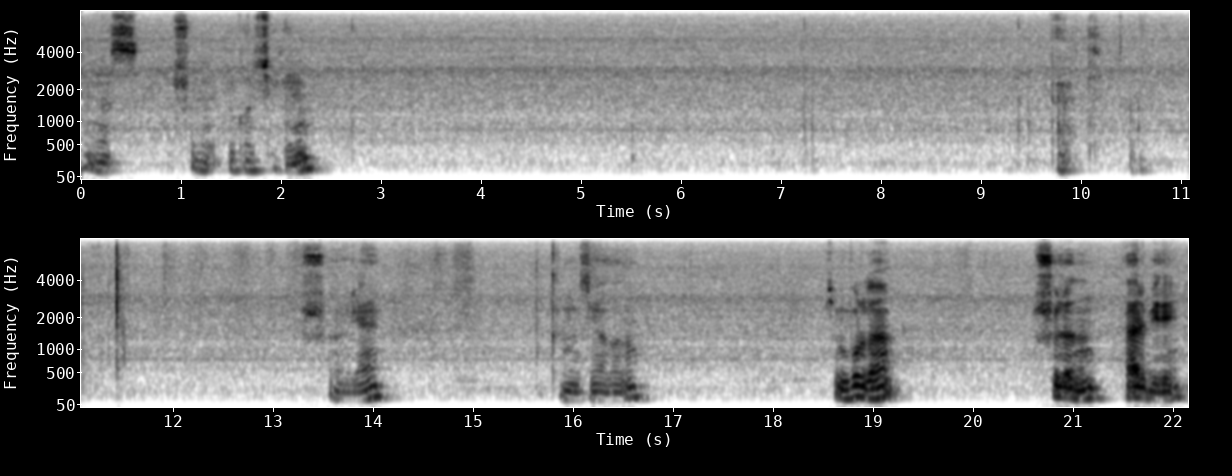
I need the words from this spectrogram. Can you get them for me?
Biraz şöyle yukarı çekelim. Evet. Şöyle kırmızıyı alalım. Şimdi burada şuranın her biri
